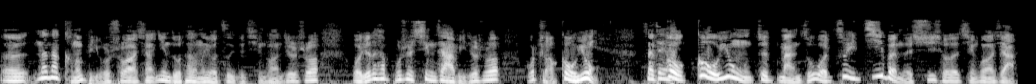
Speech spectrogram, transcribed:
呃，那那可能比如说啊，像印度，它可能有自己的情况，就是说，我觉得它不是性价比，就是说我只要够用，在够够用就满足我最基本的需求的情况下。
